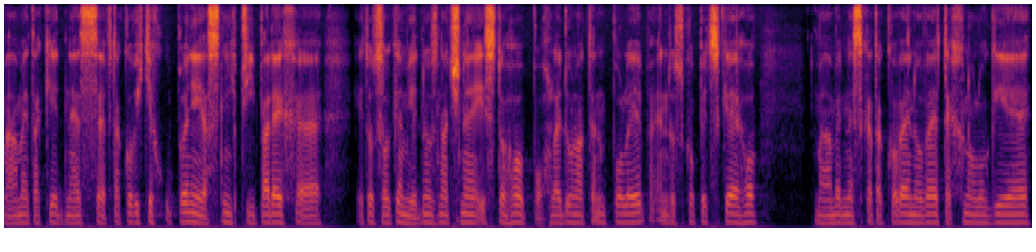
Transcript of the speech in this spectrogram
Máme taky dnes v takových těch úplně jasných případech, eh, je to celkem jednoznačné i z toho pohledu na ten polyp endoskopického, Máme dneska takové nové technologie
